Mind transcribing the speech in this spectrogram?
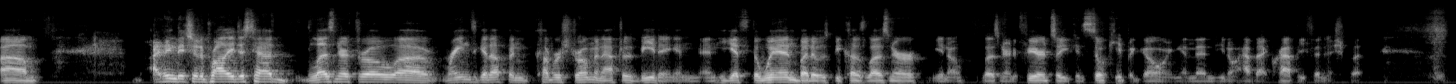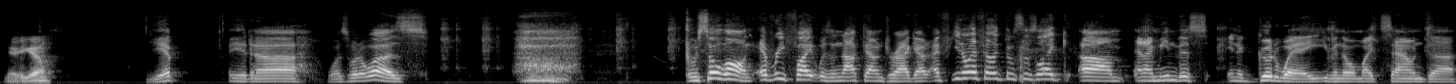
um, I think they should have probably just had Lesnar throw uh, Reigns get up and cover Strowman after the beating, and and he gets the win. But it was because Lesnar, you know, Lesnar interfered, so you can still keep it going, and then you don't have that crappy finish. But there you go. Yep, it uh was what it was. it was so long. Every fight was a knockdown drag out. I, you know, I feel like this was like, um, and I mean this in a good way, even though it might sound uh,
